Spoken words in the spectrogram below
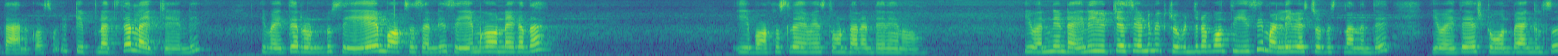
దానికోసం ఈ టిప్ నచ్చితే లైక్ చేయండి. ఇవైతే రెండు సేమ్ బాక్సెస్ అండి. సేమ్గా ఉన్నాయి కదా. ఈ బాక్సెస్లో ఏం వేస్తూ ఉంటానంటే నేను ఇవన్నీ నేను డైలీ యూజ్ చేసేయండి మీకు చూపించడం కోసం తీసి మళ్ళీ వేసి చూపిస్తున్నాను అంతే. ఇవైతే స్టోన్ బ్యాంగిల్స్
